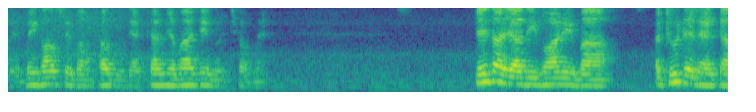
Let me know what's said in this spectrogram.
မယ်မိကောင်းဆွေကောင်းထောက်ကူတဲ့ကံမြမခြင်းကိုချုပ်မယ်ပြိဿယာတိဘာတွေမှာအထုတလည်းကံ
